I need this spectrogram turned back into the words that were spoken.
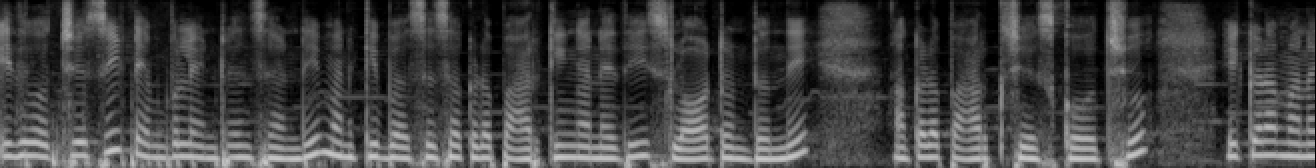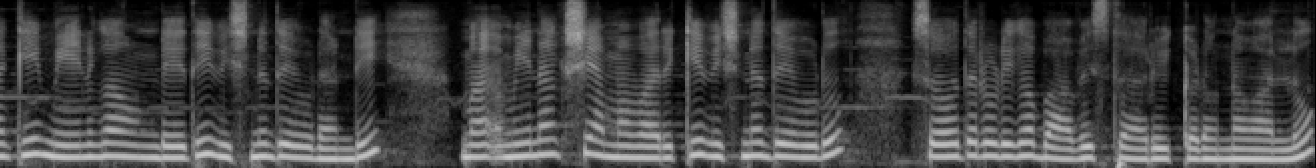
ఇది వచ్చేసి టెంపుల్ ఎంట్రన్స్ అండి. మనకి బస్సెస్ అక్కడ పార్కింగ్ అనేది స్లాట్ ఉంటుంది. అక్కడ పార్క్ చేసుకోవచ్చు. ఇక్కడ మనకి మెయిన్గా ఉండేది విష్ణుదేవుడు అండి. మీనాక్షి అమ్మవారికి విష్ణుదేవుడు సోదరుడిగా భావిస్తారు ఇక్కడ ఉన్న వాళ్ళు.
